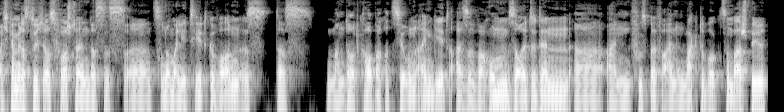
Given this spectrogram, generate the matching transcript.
Ich kann mir das durchaus vorstellen, dass es äh, zur Normalität geworden ist, dass man dort Kooperationen eingeht. Also warum sollte denn äh, ein Fußballverein in Magdeburg zum Beispiel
